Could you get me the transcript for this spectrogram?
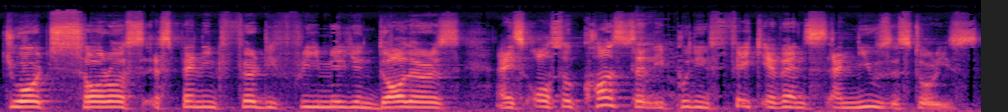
George Soros spending $33 million and is also constantly putting fake events and news stories.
